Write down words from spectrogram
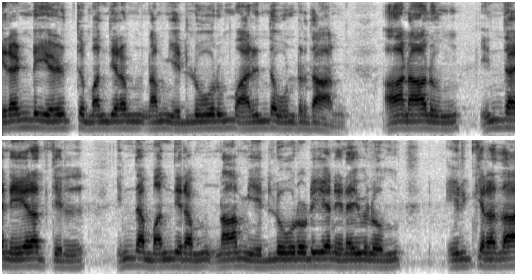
இரண்டு எழுத்து மந்திரம் நம் எல்லோரும் அறிந்த ஒன்றுதான். ஆனாலும் இந்த நேரத்தில் இந்த மந்திரம் நாம் எல்லோருடைய நினைவிலும் இருக்கிறதா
